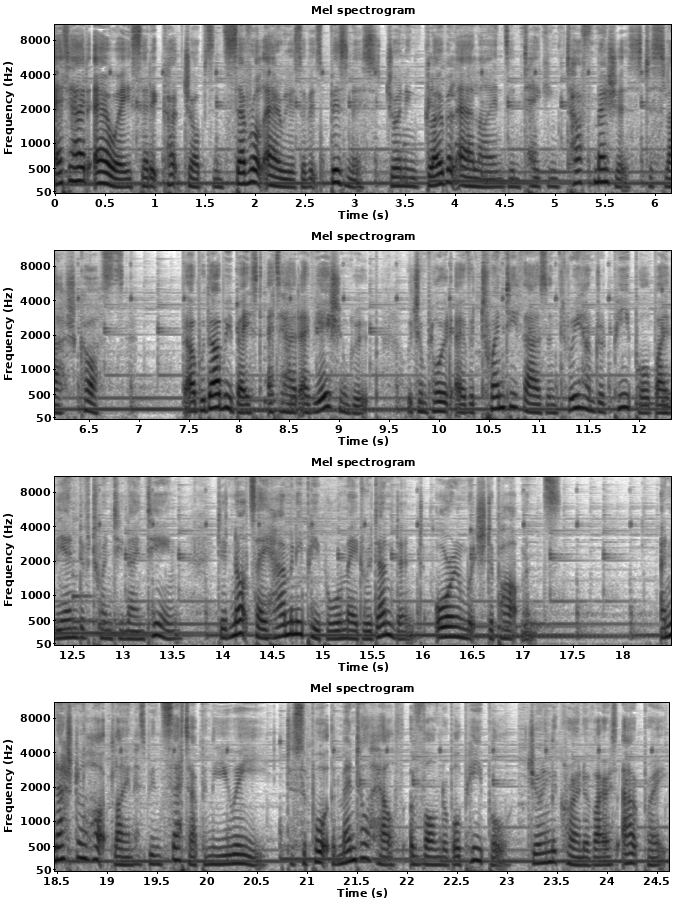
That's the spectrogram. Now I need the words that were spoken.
Etihad Airways said it cut jobs in several areas of its business, joining global airlines in taking tough measures to slash costs. The Abu Dhabi based Etihad Aviation Group, which employed over 20,300 people by the end of 2019, did not say how many people were made redundant or in which departments. A national hotline has been set up in the UAE to support the mental health of vulnerable people during the coronavirus outbreak.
